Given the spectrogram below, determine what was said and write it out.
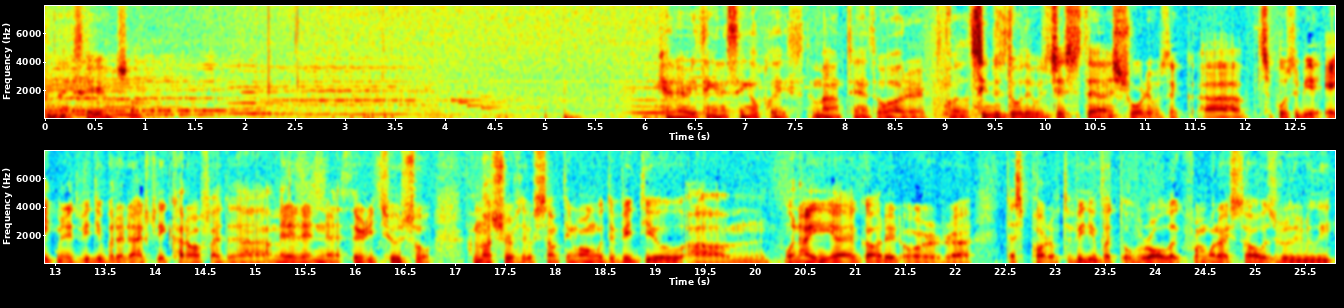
A nice area also. Got everything in a single place. The mountains, the water. Well, it seems as though it was just uh, short. It was like uh, supposed to be an eight minute video, but it actually cut off at uh, a minute and uh, 32. So I'm not sure if there was something wrong with the video um, when I uh, got it or uh, that's part of the video but overall like from what i saw it was really really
